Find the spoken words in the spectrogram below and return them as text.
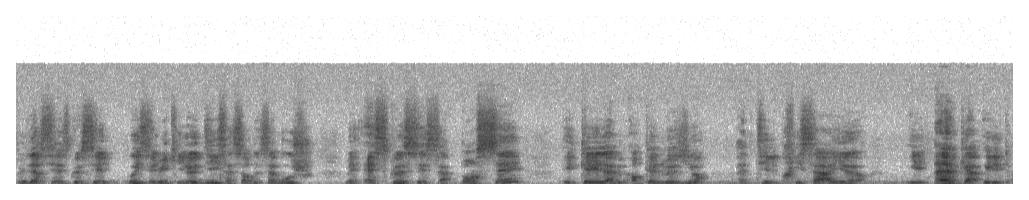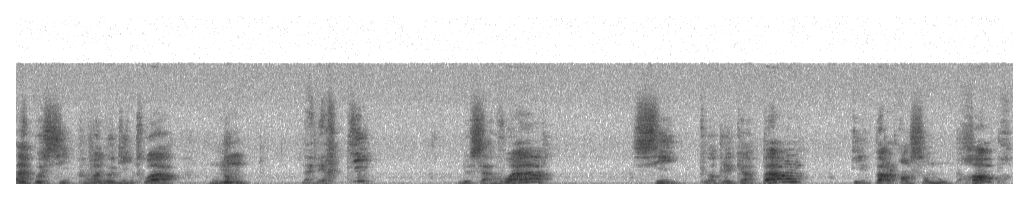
Je veux dire, est-ce que c'est... Oui, c'est lui qui le dit, ça sort de sa bouche. Mais est-ce que c'est sa pensée Et en quelle mesure a-t-il pris ça ailleurs? Il est impossible pour un auditoire non averti de savoir si, quand quelqu'un parle, il parle en son nom propre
